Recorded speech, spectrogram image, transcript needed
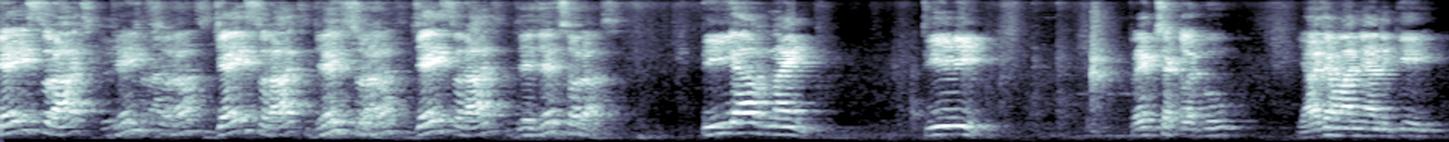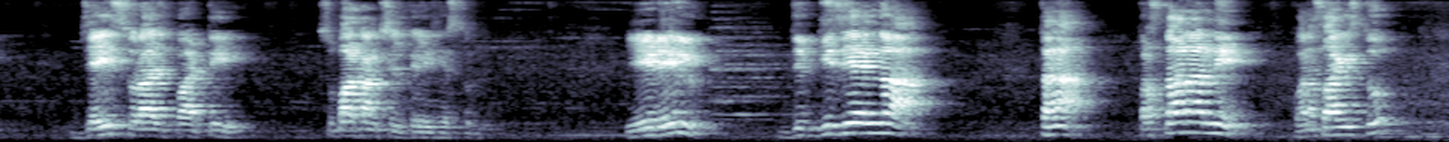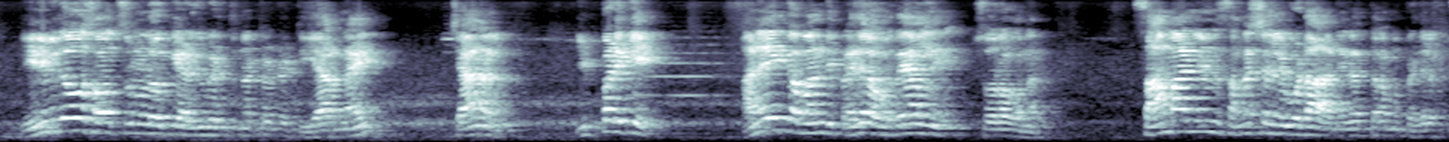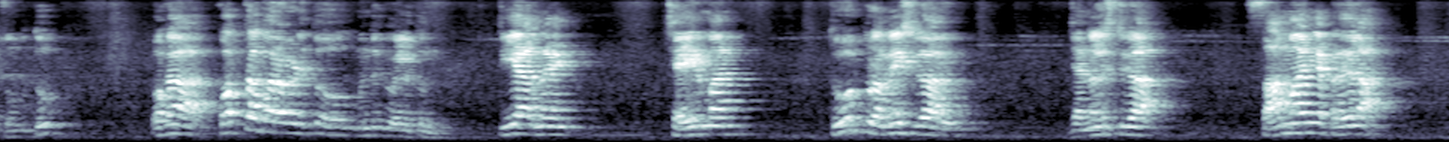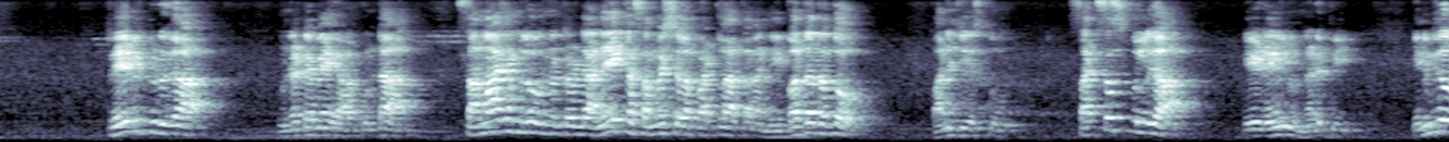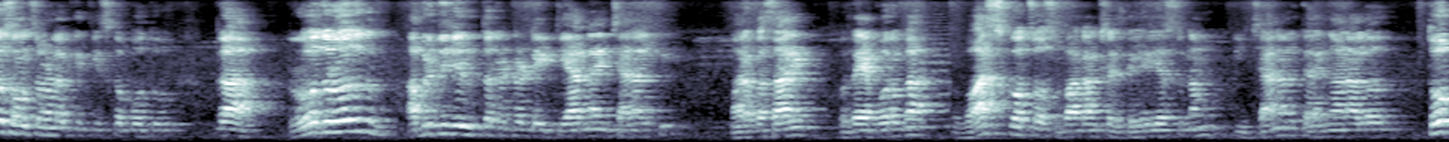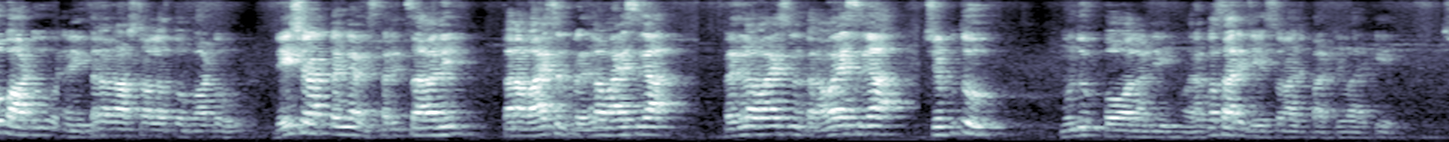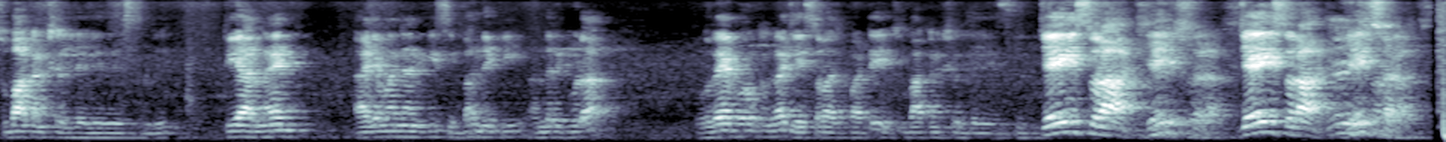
జై స్వరాజ్. జై స్వరాజ్. జై స్వరాజ్. జై స్వరాజ్. జై స్వరాజ్. జై జై స్వరాజ్. టిఆర్ నైన్ టీవీ ప్రేక్షకులకు యాజమాన్యానికి జై స్వరాజ్ పార్టీ శుభాకాంక్షలు తెలియజేస్తుంది. ఏడేళ్ళు దిగ్విజయంగా తన ప్రస్థానాన్ని కొనసాగిస్తూ ఎనిమిదవ సంవత్సరంలోకి అడుగుపెడుతున్నటువంటి టిఆర్ నైన్ ఛానల్ ఇప్పటికీ అనేక మంది ప్రజల హృదయాల్ని చూరగొన్నారు. సామాన్యుని సమస్యల్ని కూడా నిరంతరం ప్రజలకు చూపుతూ ఒక కొత్త వరవడితో ముందుకు వెళుతుంది. టిఆర్ నైన్ చైర్మన్ తూర్పు రమేష్ గారు జర్నలిస్టుగా సామాన్య ప్రజల ప్రేమికుడుగా ఉండటమే కాకుండా సమాజంలో ఉన్నటువంటి అనేక సమస్యల పట్ల తన నిబద్ధతతో పనిచేస్తూ సక్సెస్ఫుల్గా ఏడేళ్ళు నడిపి ఎనిమిదవ సంవత్సరంలోకి తీసుకుపోతూ గా రోజు రోజుకు అభివృద్ధి చెందుతున్నటువంటి టిఆర్ నైన్ ఛానల్కి మరొకసారి హృదయపూర్వక వార్షికోత్సవ శుభాకాంక్షలు తెలియజేస్తున్నాం. ఈ ఛానల్ తెలంగాణలో తో పాటు ఇతర రాష్ట్రాలతో పాటు దేశవ్యాప్తంగా విస్తరించాలని తన వాయిస్ను ప్రజల వాయిస్గా ప్రజల వాయిస్ను తన వాయిస్గా చెబుతూ ముందుకు పోవాలని మరొకసారి జయస్వరాజ్ పార్టీ వారికి శుభాకాంక్షలు తెలియజేస్తుంది. టిఆర్ నైన్ యాజమాన్యానికి సిబ్బందికి అందరికి కూడా హృదయపూర్వకంగా జయస్వరాజ్ పార్టీ శుభాకాంక్షలు తెలియజేస్తుంది జై స్వరాజ్. జై స్వరాజ్. జై స్వరాజ్. జై స్వరాజ్.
